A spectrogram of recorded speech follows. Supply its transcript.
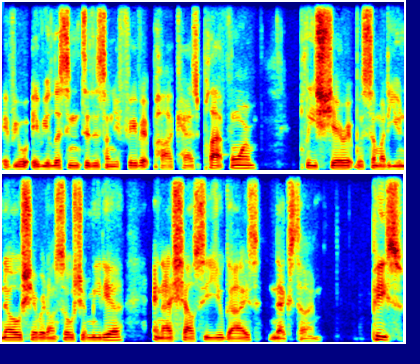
If you're if you're listening to this on your favorite podcast platform, please share it with somebody you know, share it on social media, and I shall see you guys next time. Peace.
